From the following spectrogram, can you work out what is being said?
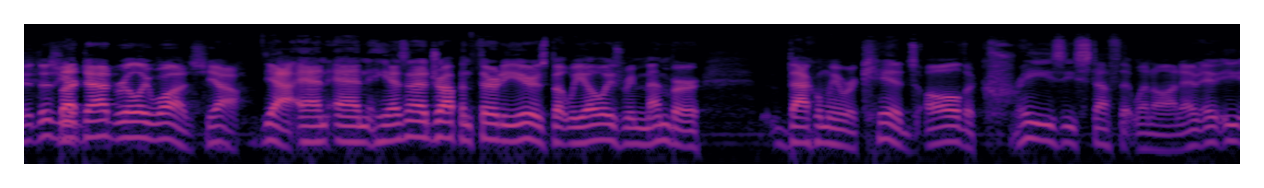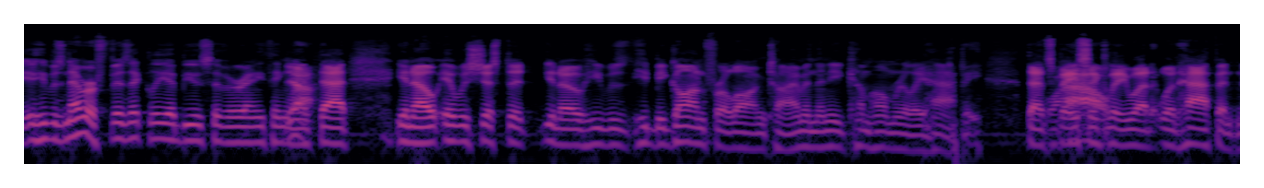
This, your dad really was, yeah. yeah, and and he hasn't had a drop in 30 years, but we always remember back when we were kids all the crazy stuff that went on. I mean, he, he was never physically abusive or anything Yeah. like that. You know, it was just that you know he was he'd be gone for a long time and then he'd come home really happy. That's Wow. basically what would happen.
